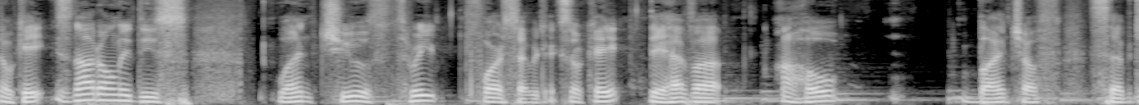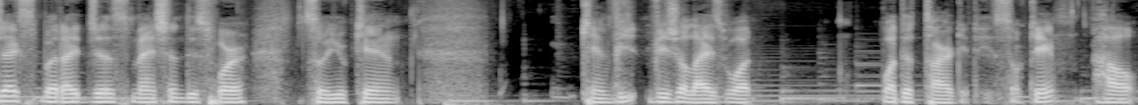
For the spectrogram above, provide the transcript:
Okay, it's not only these one, two, three, four subjects, okay? They have a, a whole bunch of subjects, but I just mentioned this for so you can can vi- visualize what what the target is. Okay, how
